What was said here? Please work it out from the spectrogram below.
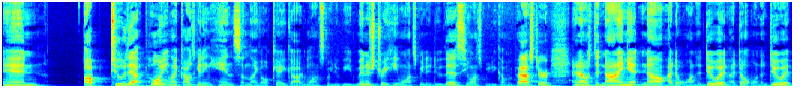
And up to that point, like I was getting hints and like, okay, God wants me to be in ministry. He wants me to do this. He wants me to become a pastor. And I was denying it. No, I don't want to do it. I don't want to do it.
